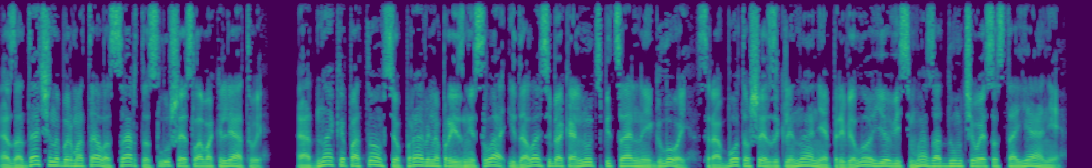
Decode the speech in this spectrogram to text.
Озадаченно бормотала Сарта, слушая слова клятвы. Однако потом все правильно произнесла и дала себя кольнуть специальной иглой. Сработавшее заклинание привело ее в весьма задумчивое состояние.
